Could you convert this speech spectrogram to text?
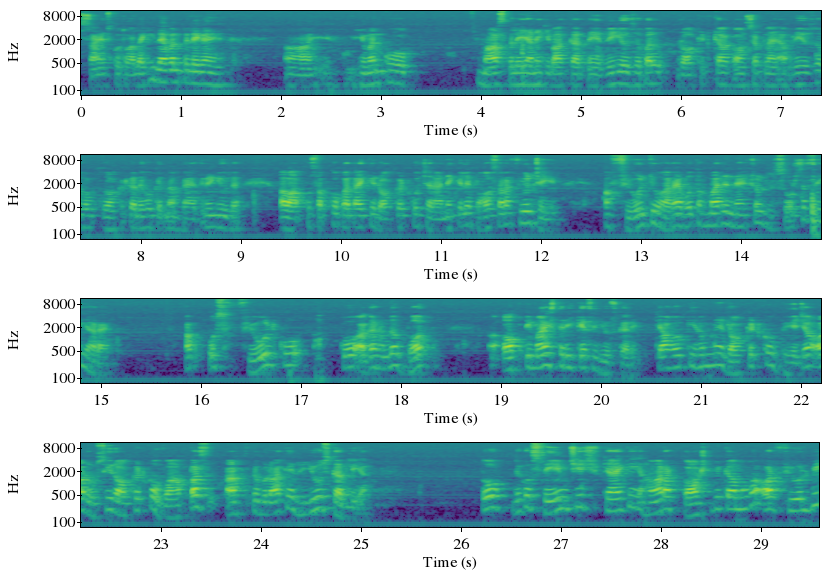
साइंस को तो अलग ही लेवल पे ले गए हैं। ह्यूमन को मार्स पे ले जाने की बात करते हैं। रीयूजेबल रॉकेट का कॉन्सेप्ट लाए। अब रीयूजेबल रॉकेट का देखो कितना बेहतरीन यूज़ है। अब आपको सबको पता है कि रॉकेट को चलाने के लिए बहुत सारा फ्यूल चाहिए। अब फ्यूल जो आ रहा है वो तो हमारे नेचुरल रिसोर्सेज से ही आ रहा है। अब उस फ्यूल को को अगर हम लोग बहुत ऑप्टिमाइज तरीके से यूज़ करें, क्या हो कि हमने रॉकेट को भेजा और उसी रॉकेट को वापस अर्थ पे बुला के रीयूज़ कर लिया। तो देखो सेम चीज़ क्या है कि हमारा कॉस्ट भी कम होगा और फ्यूल भी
